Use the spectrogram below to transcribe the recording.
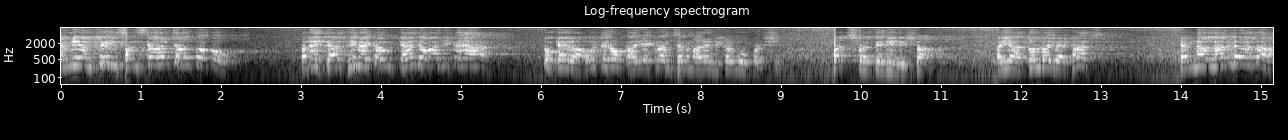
એમની અંતિમ સંસ્કાર ચાલતો હતો. અને ત્યાંથી મેં કહ્યું, ક્યાં જવા નીકળ્યા? તો કે, રાહુલજીનો કાર્યક્રમ છે ને મારે નીકળવું પડશે. પક્ષ પ્રત્યેની નિષ્ઠા. અહીંયા અતુલભાઈ બેઠા છે એમના લગ્ન હતા.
